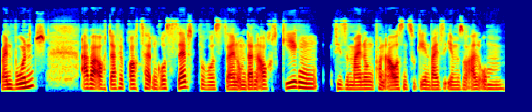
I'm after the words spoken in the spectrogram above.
mein Wunsch. Aber auch dafür braucht es halt ein großes Selbstbewusstsein, um dann auch gegen diese Meinung von außen zu gehen, weil sie eben so allum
